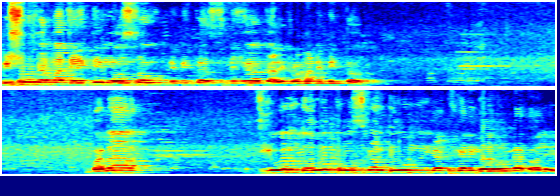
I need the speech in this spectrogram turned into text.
विश्वकर्मा जयंती महोत्सव निमित्त स्नेह कार्यक्रमानिमित्त मला जीवन गौरव पुरस्कार देऊन या ठिकाणी गौरवण्यात आले.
